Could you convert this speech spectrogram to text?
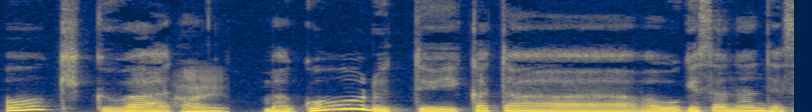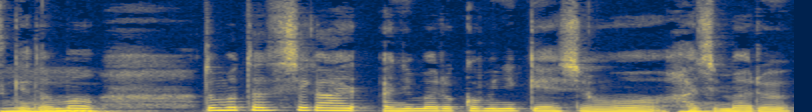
大きくは、はい、まあ、ゴールっていう言い方は大げさなんですけども、もともと私がアニマルコミュニケーションを始まる、うん、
